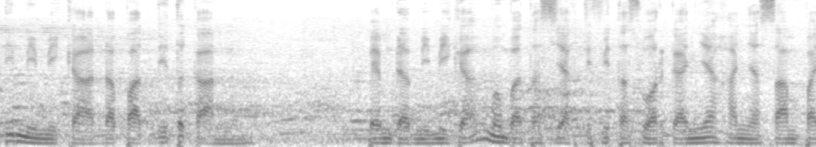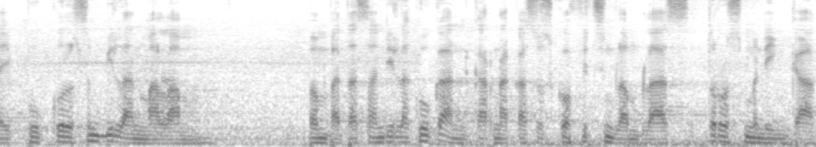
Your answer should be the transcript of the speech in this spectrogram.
di Mimika dapat ditekan. Pemda Mimika membatasi aktivitas warganya hanya sampai pukul 9 malam. Pembatasan dilakukan karena kasus COVID-19 terus meningkat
